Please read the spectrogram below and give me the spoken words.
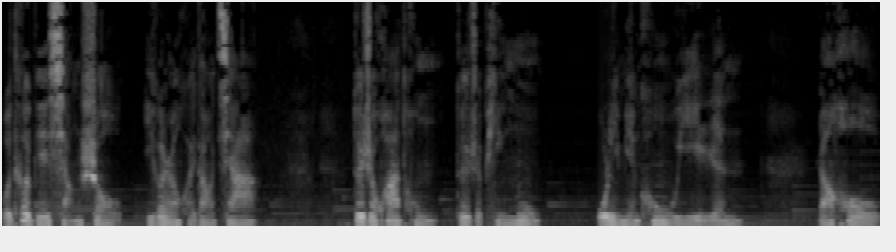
我特别享受一个人回到家，对着话筒，对着屏幕，屋里面空无一人，然后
